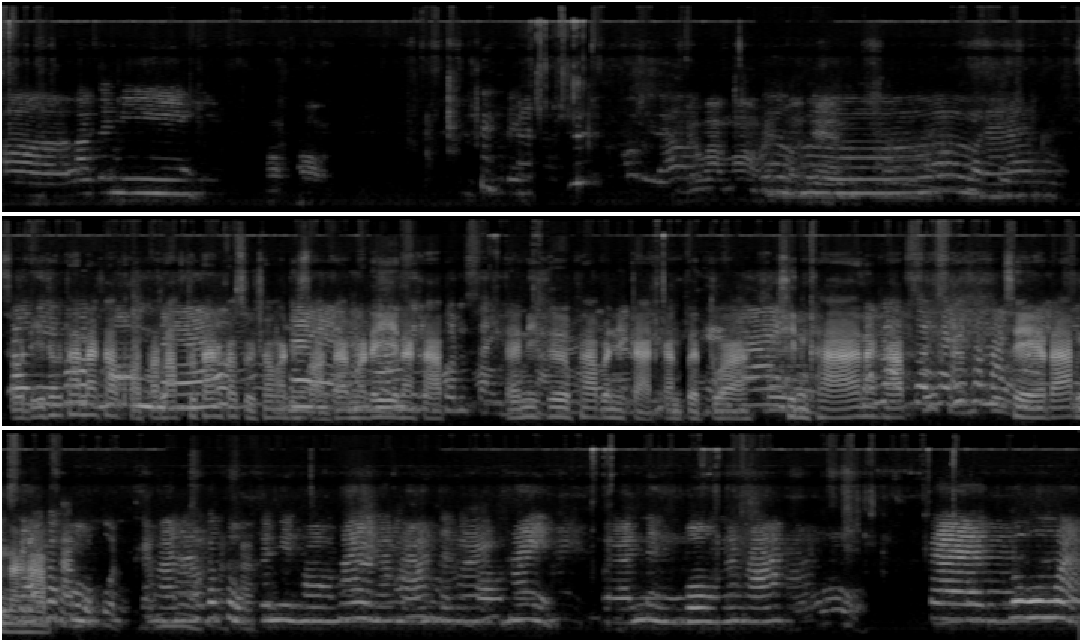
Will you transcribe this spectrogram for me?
เอ่อเราจะมีโอ้โหนะ สวัสดีทุกท่านนะครับขอต้อนรับทุกท่านเข้าสู่ช่องอดิสรแฟมิลี่นะครับและนี่คือภาพบรรยากาศการเปิดตัวสินค้านะครับ เซรั่มนะครับกระปุกนะคะแล้วกระปุกจะมีทองให้นะคะ จะมีทองให้เหมือนหนึ่งวงนะคะ แต่ลุงอะ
